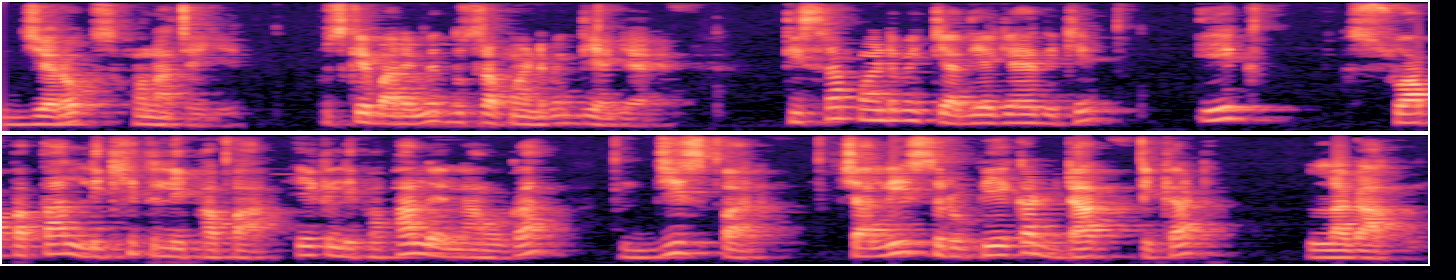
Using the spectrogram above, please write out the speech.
जेरोक्स होना चाहिए। उसके बारे में दूसरा पॉइंट में दिया गया है। तीसरा पॉइंट में क्या दिया गया है, देखिए। एक स्वापता लिखित लिफाफा, एक लिफाफा लेना होगा, जिस पर चालीस रुपये का डाक टिकट लगा हो।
